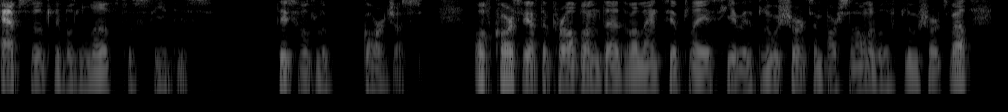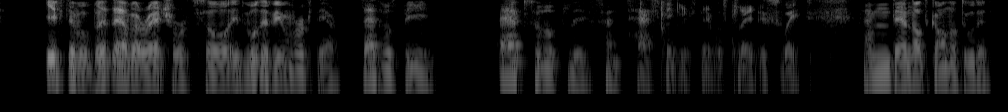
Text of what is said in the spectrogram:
absolutely would love to see this. This would look gorgeous. Of course, we have the problem that Valencia plays here with blue shirts and Barcelona will have blue shirts. Well, if they would, they have a red short, so it would have even worked there. That would be absolutely fantastic if they would play this way. And um, they're not gonna do that.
